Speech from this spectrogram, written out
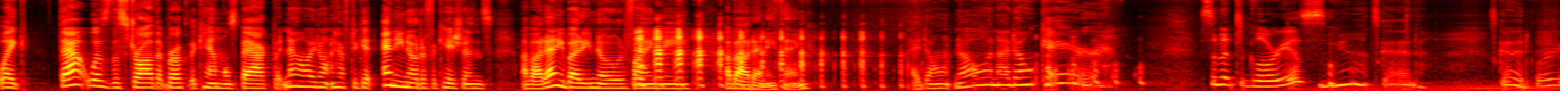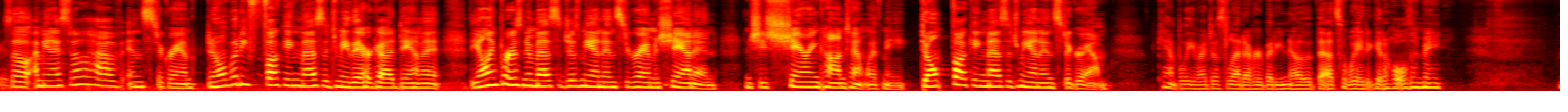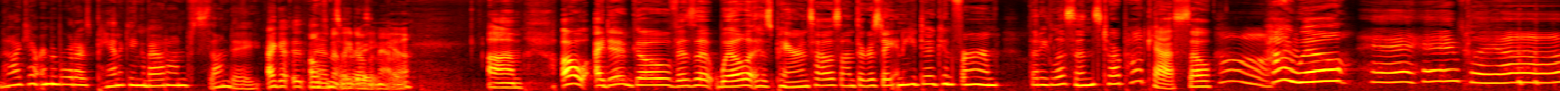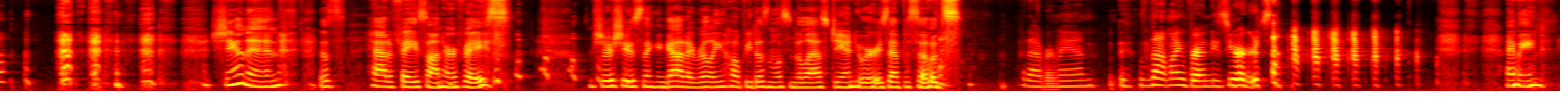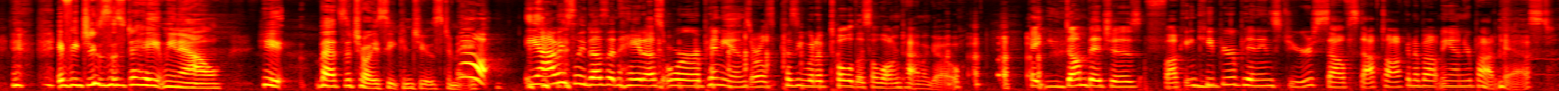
like that was the straw that broke the camel's back, but now I don't have to get any notifications about anybody notifying me about anything. I don't know and I don't care. Isn't it glorious? Yeah, it's good. It's good. Glorious. So, I mean, I still have Instagram. Nobody fucking message me there, god damn it. The only person who messages me on Instagram is Shannon, and she's sharing content with me. Don't fucking message me on Instagram. I can't believe I just let everybody know that that's a way to get a hold of me. Now I can't remember what I was panicking about on Sunday. I get it ultimately it doesn't right, matter. Um, oh, I did go visit Will at his parents' house on Thursday, and he did confirm that he listens to our podcast. So, Oh. hi, Will. Hey, hey, playa. Shannon just had a face on her face. I'm sure she was thinking, God, I really hope he doesn't listen to last January's episodes. Whatever, man. He's not my friend. He's yours. I mean, if he chooses to hate me now, he that's a choice he can choose to make. He obviously doesn't hate us or our opinions, or because he would have told us a long time ago. Hey, you dumb bitches, fucking keep your opinions to yourself. Stop talking about me on your podcast.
